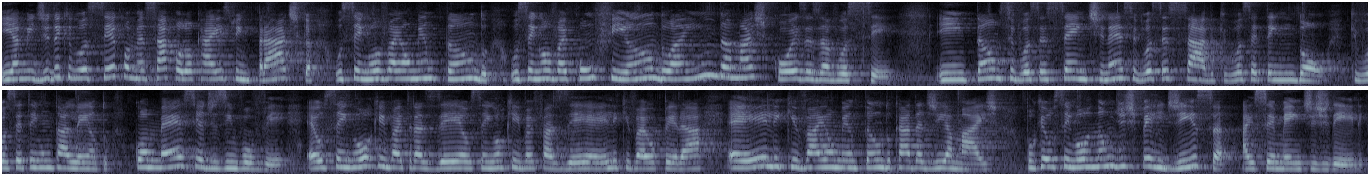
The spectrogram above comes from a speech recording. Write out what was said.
E à medida que você começar a colocar isso em prática, o Senhor vai aumentando, o Senhor vai confiando ainda mais coisas a você. E então, se você sente, né, se você sabe que você tem um dom, que você tem um talento, comece a desenvolver. É o Senhor quem vai trazer, é o Senhor quem vai fazer, é Ele que vai operar, é Ele que vai aumentando cada dia mais. Porque o Senhor não desperdiça as sementes dele.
